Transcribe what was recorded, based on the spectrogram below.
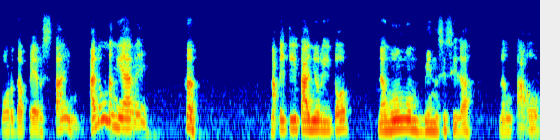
For the first time. Anong nangyari? Huh. Nakikita nyo rito, nangungumbinsi sila ng tao.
